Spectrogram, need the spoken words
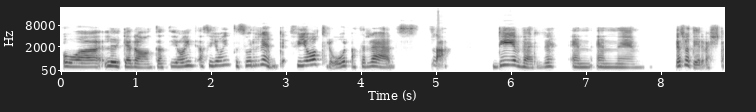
och likadant att jag inte, alltså jag är inte så rädd. För jag tror att rädsla, det är värre än, än eh, jag tror att det är det värsta.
